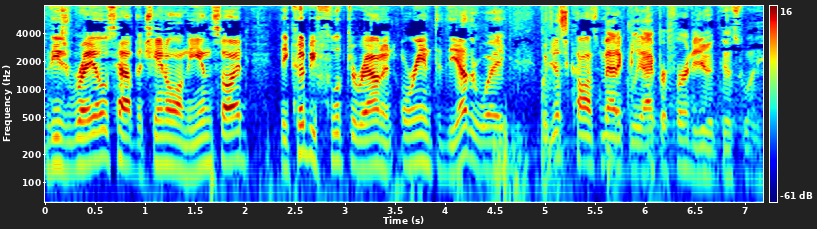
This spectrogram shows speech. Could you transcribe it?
These rails have the channel on the inside they could be flipped around and oriented the other way, but just cosmetically, I prefer to do it this way.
